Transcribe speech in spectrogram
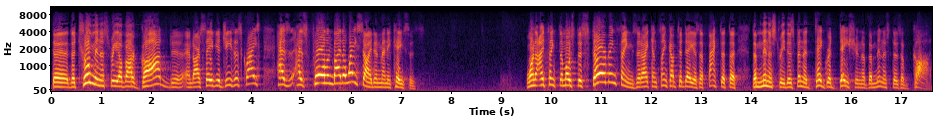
the, the true ministry of our God uh, and our Savior Jesus Christ has, has fallen by the wayside in many cases. One, I think the most disturbing things that I can think of today is the fact that the, the ministry, there's been a degradation of the ministers of God.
